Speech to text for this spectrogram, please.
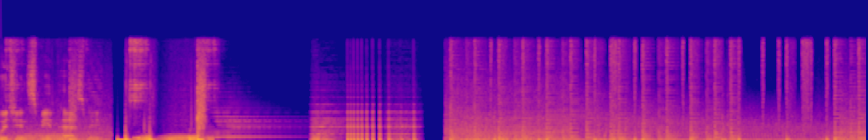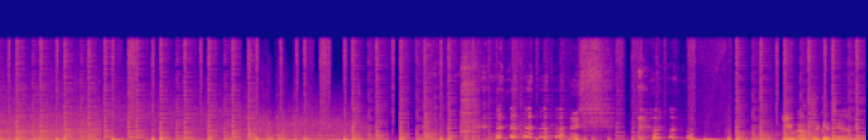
Widgeon speed past me. You have to get in.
